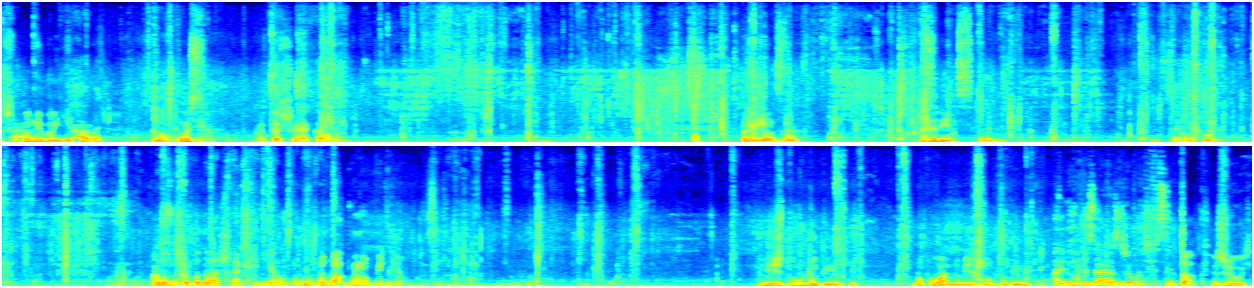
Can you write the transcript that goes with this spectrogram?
щоб вони виїхали. Ну, ось про те, що я кажу. Прильот був. Звідси. Це отут. А воно аж так підняло. Отак воно підняло. Між двох будинків. Буквально між двох будинків. А люди зараз живуть в цих Так, живуть.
